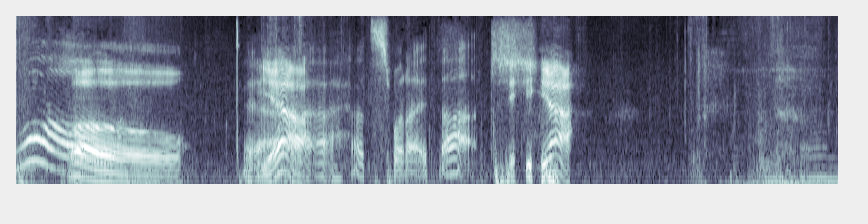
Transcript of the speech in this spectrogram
Whoa! Whoa. Yeah. That's what I thought. yeah. Um,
